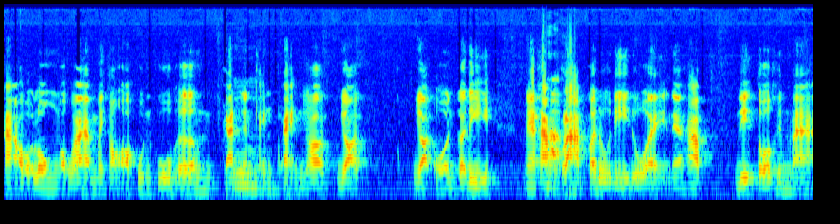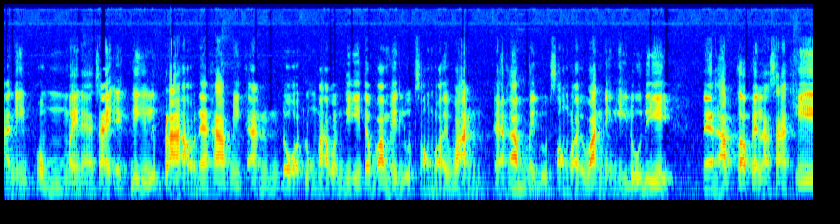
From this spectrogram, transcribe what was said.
ข่าวลงบอกว่าไม่ต้องออกหุ้นกู้เพิ่ม การเงินอืมแข็งแกร่งยอดยอดยอดโอนก็ดีนะครับ ค่ะ กราฟก็ดูดีด้วยนะครับ ดีดตัวขึ้นมา อันนี้ผมไม่แน่ใจ XD หรือเปล่านะครับ มีการโดดลงมาวันนี้ แต่ว่าไม่หลุด 200 วันนะครับ ไม่หลุด 200 วันอย่างนี้ดูดีนะครับ ก็เป็นลักษณะที่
